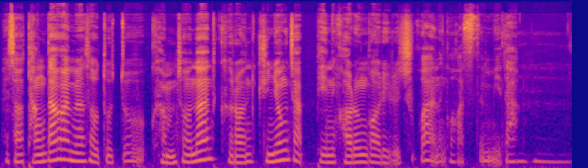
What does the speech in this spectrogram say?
그래서 당당하면서도 또 겸손한 그런 균형 잡힌 걸음걸이를 추구하는 것 같습니다. 음.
